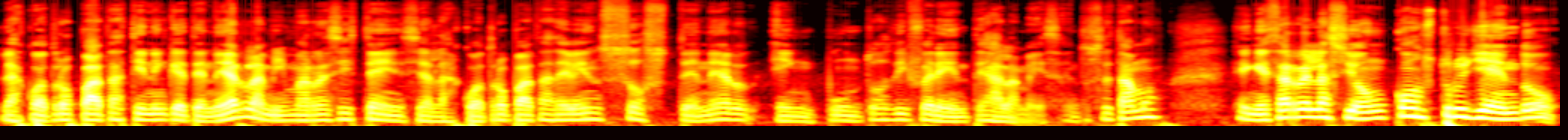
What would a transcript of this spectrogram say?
las cuatro patas tienen que tener la misma resistencia, las cuatro patas deben sostener en puntos diferentes a la mesa. Entonces estamos en esa relación construyendo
